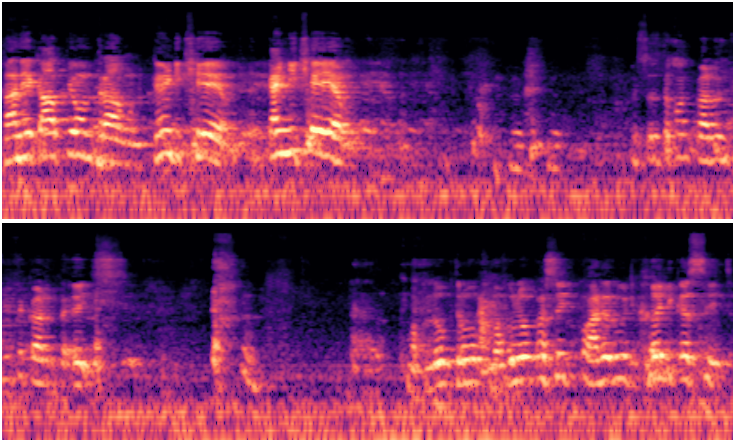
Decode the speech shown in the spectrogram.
خانہ کعب پیوم تراوُن؟ کنڈۍ کھیو کنہِ کھیو۔ بہٕ چھُس دپان کرُن چھُ تہٕ کر تہٕ أکۍ مخلوق ترو مخلوقس ست پانہٕ روٗدۍ خٲلقس سۭتۍ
